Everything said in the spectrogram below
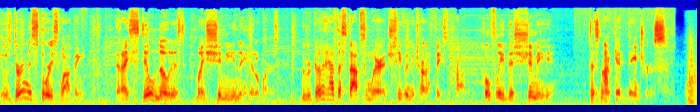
It was during this story swapping that I still noticed my shimmy in the handlebars. We were gonna have to stop somewhere and see if we could try to fix the problem. Hopefully this shimmy does not get dangerous. All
